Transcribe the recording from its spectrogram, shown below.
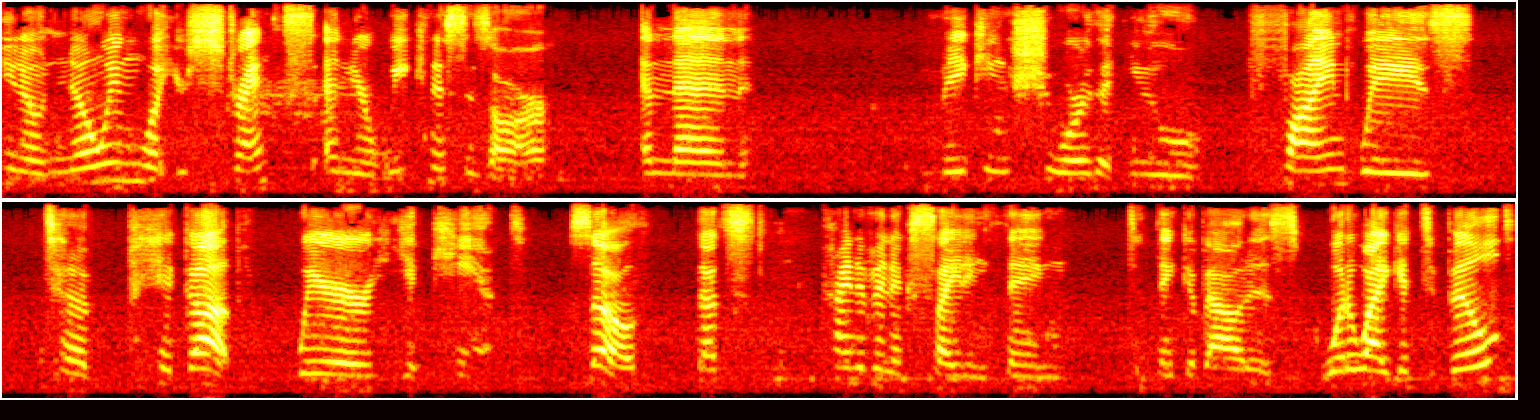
you know, knowing what your strengths and your weaknesses are and then making sure that you find ways to pick up where you can't. So, that's kind of an exciting thing to think about is what do I get to build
